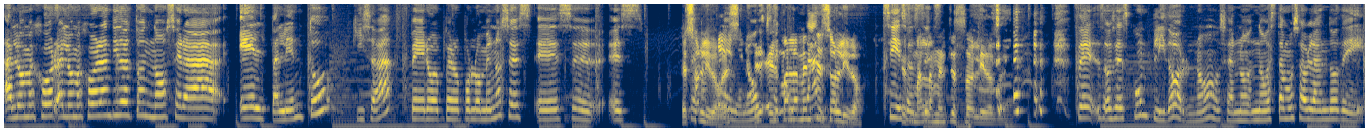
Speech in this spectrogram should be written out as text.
a lo mejor, a lo mejor Andy Dalton no será el talento, quizá, pero, pero por lo menos es, es, eh, es Es sólido, es, mantiene, ¿no? es- es malamente sólido. sí, Es eso es, malamente sólido. o sea. se- o sea, es cumplidor, ¿no? O sea, no, no estamos hablando de,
